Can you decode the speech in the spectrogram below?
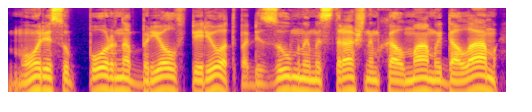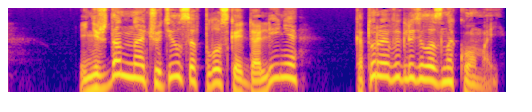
Морис упорно брел вперед по безумным и страшным холмам и долам и нежданно очутился в плоской долине, которая выглядела знакомой.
